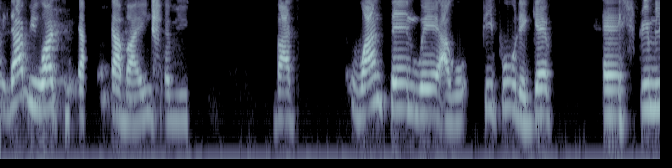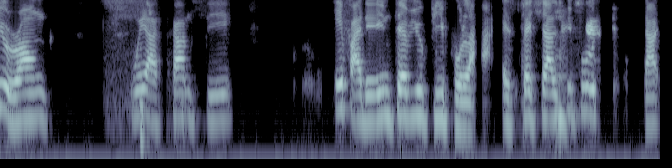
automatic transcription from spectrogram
be, that be what I think about interview. But one thing where I go, people they get extremely wrong, where I can see if I dey interview people, ah, especially people that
